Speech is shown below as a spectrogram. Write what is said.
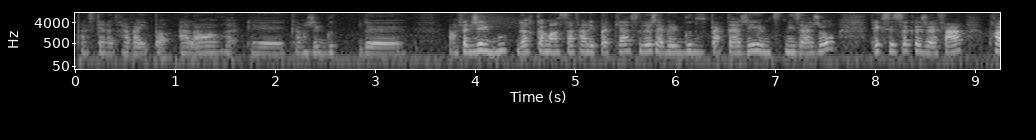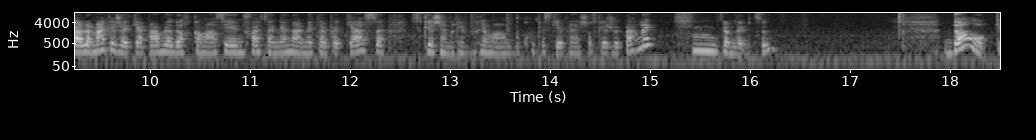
parce qu'elle ne travaille pas. Alors, euh, quand j'ai le goût de en fait, j'ai le goût de recommencer à faire les podcasts. Là, j'avais le goût de vous partager une petite mise à jour. Fait que c'est ça que je vais faire. Probablement que je vais être capable de recommencer une fois semaine à mettre un podcast, ce que j'aimerais vraiment beaucoup parce qu'il y a plein de choses que je veux parler, comme d'habitude. Donc,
